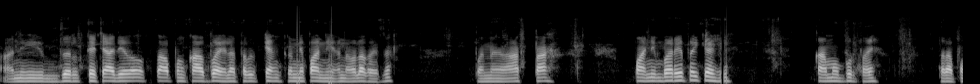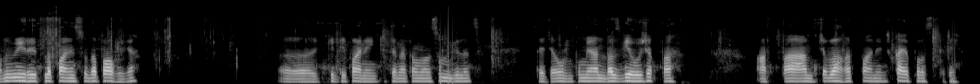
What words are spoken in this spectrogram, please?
आणि जर त्याच्या आधी आपण काळ पाहिला तर टँकरने पाणी आणावं लागायचं. पण आत्ता पाणी बऱ्यापैकी आहे. कामापुरतं आहे. तर आपण विहिरीतलं पाणीसुद्धा पाहूया. किती पाणी आहे, किती नाही तुम्हाला समजेलच. त्याच्यावरून तुम्ही अंदाज घेऊ शकता. आत्ता आमच्या भागात पाण्याची काय परिस्थिती आहे?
